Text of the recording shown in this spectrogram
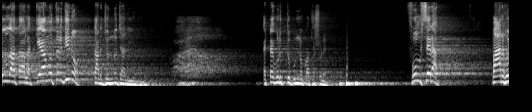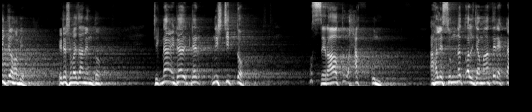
আল্লাহ তাআলা কেয়ামতের দিনও তার জন্য জ্বালিয়ে দিল একটা গুরুত্বপূর্ণ কথা শুনেন। ফুলসেরাত পার হইতে হবে, এটা সবাই জানেন তো। ঠিক না? এটা এটা নিশ্চিত সেরাতু হাক্কুন। আহলে সুন্নাত আল জামাতের একটা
